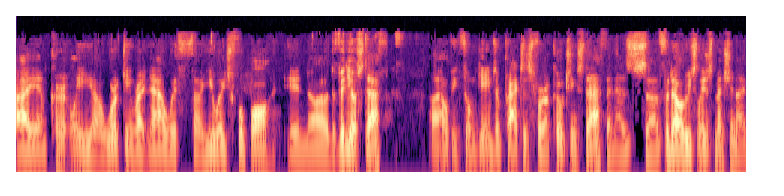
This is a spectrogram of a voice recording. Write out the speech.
I am currently uh, working right now with uh, UH football in uh, the video staff, uh, helping film games and practice for our coaching staff. And as uh, Fidel recently just mentioned, I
